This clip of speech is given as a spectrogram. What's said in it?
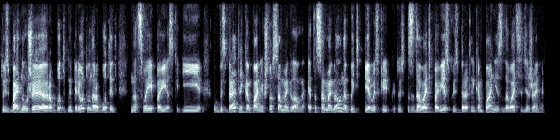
То есть Байден уже работает наперед, он работает над своей повесткой. И в избирательных кампаниях что самое главное? Это самое главное быть первой скрипкой, то есть задавать повестку избирательной кампании, задавать содержание.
